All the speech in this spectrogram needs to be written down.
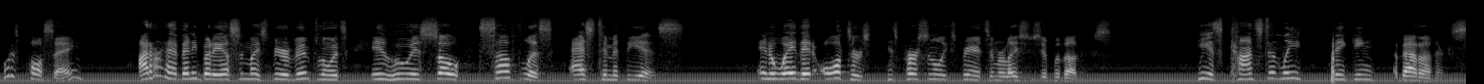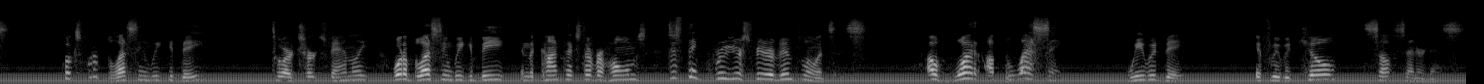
What is Paul saying? I don't have anybody else in my sphere of influence who is so selfless as Timothy is in a way that alters his personal experience and relationship with others. He is constantly thinking about others. Folks, what a blessing we could be to our church family. What a blessing we could be in the context of our homes. Just think through your sphere of influences of what a blessing we would be if we would kill self centeredness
